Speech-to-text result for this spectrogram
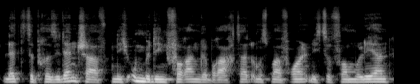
letzte Präsidentschaft nicht unbedingt vorangebracht hat, um es mal freundlich zu formulieren,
